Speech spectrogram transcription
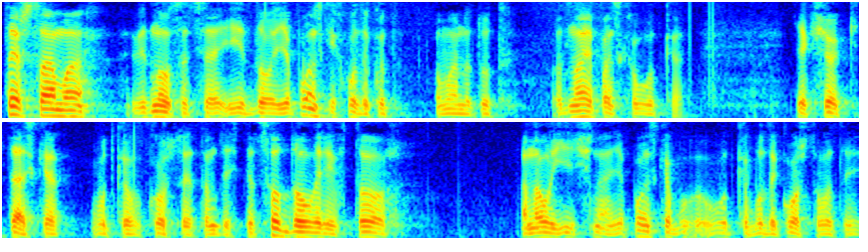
Те ж саме відноситься і до японських вудок. От у мене тут одна японська вудка. Якщо китайська вудка коштує там десь 500 доларів, то аналогічна японська вудка буде коштувати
